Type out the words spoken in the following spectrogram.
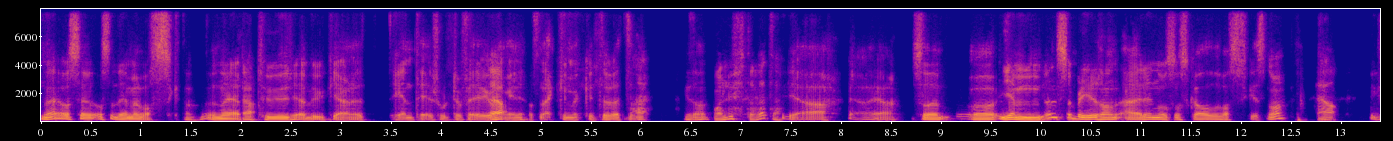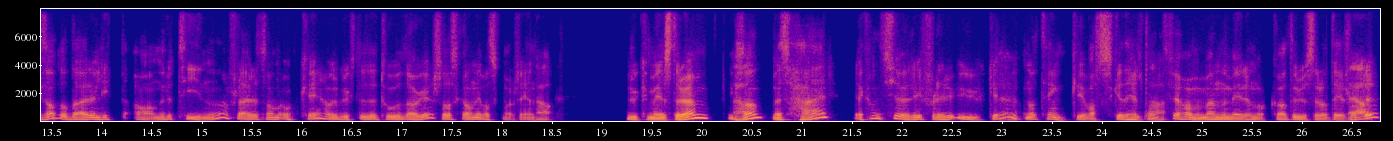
Nei, også, også det med vask. Da. Når jeg er på Ja. tur, jeg bruker gjerne én T-skjorte flere Ja. ganger. Altså, det er ikke møkkete, vet du. Nei. Ikke sant? Man lufter, vet du. Ja, ja, ja. Så, og hjemme så blir det sånn, er det noe som skal vaskes nå? Ja. Ikke sant? Og da er det en litt annen rutine, da, for det er et sånn ok, har du brukt det i to dager, så skal den i vaskemaskinen. Ja. Bruke mer strøm, ikke Ja. sant. Mens her, jeg kan kjøre i flere uker jeg, uten å tenke vask i det hele tatt, for jeg har med meg mer enn nok av truser og T-skjorter.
